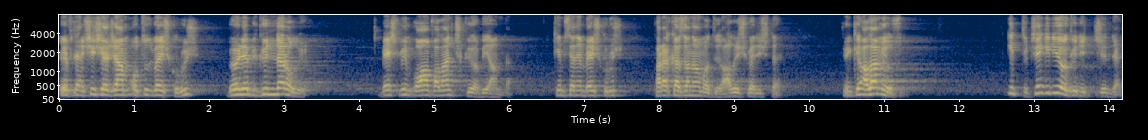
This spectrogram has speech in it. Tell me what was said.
Efendim Şişe Cam 35 kuruş. Böyle bir günler oluyor. 5000 puan falan çıkıyor bir anda. Kimsenin 5 kuruş para kazanamadığı alışverişte. Çünkü alamıyorsun. Gittikçe gidiyor gün içinde.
